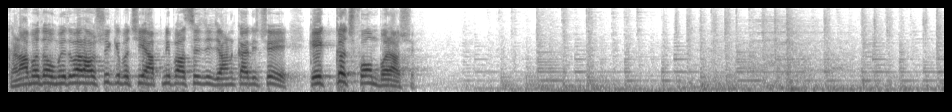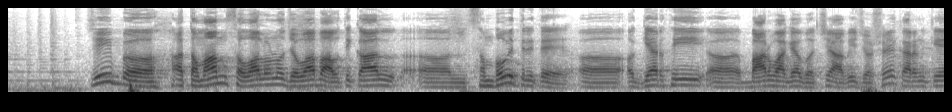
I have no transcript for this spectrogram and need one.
ઘણા બધા ઉમેદવાર આવશે કે પછી આપની પાસે જે જાણકારી છે કે એક જ ફોર્મ ભરાશે? જી આ તમામ સવાલોનો જવાબ આવતીકાલ સંભવિત રીતે અગિયારથી બાર વાગ્યા વચ્ચે આવી જશે, કારણ કે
